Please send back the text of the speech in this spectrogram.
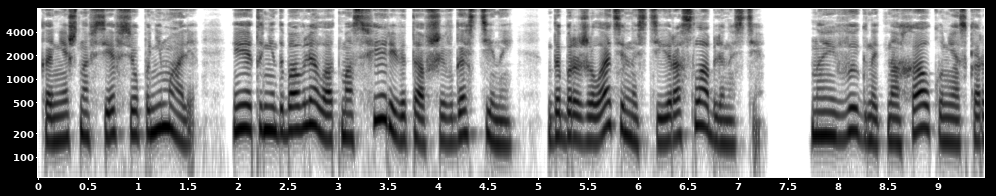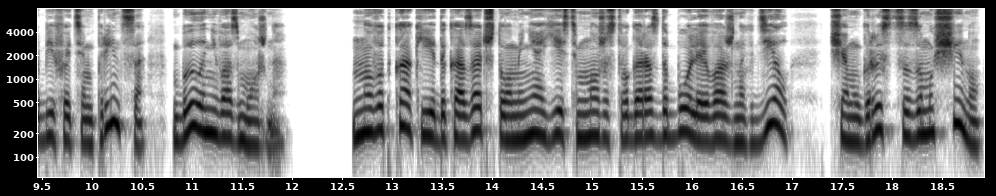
Конечно, все все понимали, и это не добавляло атмосфере, витавшей в гостиной, доброжелательности и расслабленности. Но и выгнать нахалку, не оскорбив этим принца, было невозможно. Но вот как ей доказать, что у меня есть множество гораздо более важных дел, чем грызться за мужчину,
